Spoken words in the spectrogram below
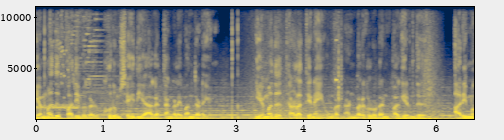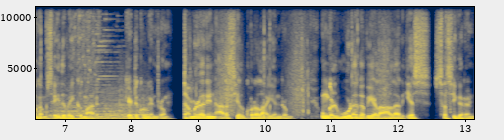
எமது பதிவுகள் குறும் செய்தியாக தங்களை வந்தடையும். எமது தளத்தினை உங்கள் நண்பர்களுடன் பகிர்ந்து அறிமுகம் செய்து வைக்குமாறு கேட்டுக்கொள்கின்றோம். தமிழரின் அரசியல் குரலாய் என்றும் உங்கள் ஊடகவியலாளர் எஸ் சசிகரன்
